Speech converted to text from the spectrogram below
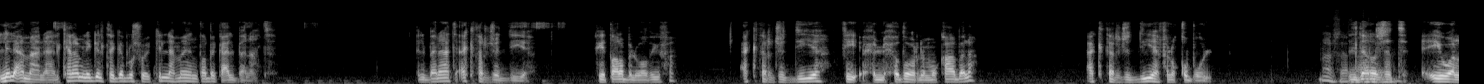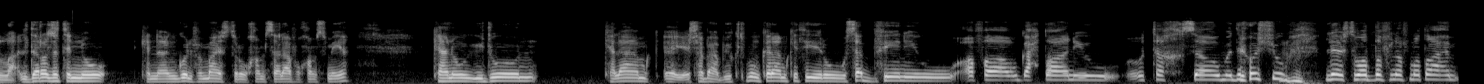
للأمانة الكلام اللي قلته قبل شوي كله ما ينطبق على البنات. البنات أكثر جدية في طلب الوظيفة أكثر جدية في الحضور للمقابلة أكثر جدية في القبول. ما شاء الله لدرجة إي والله لدرجة إنه كنا نقول في مايسترو 5500 كانوا يجون كلام إيه، شباب يكتبون كلام كثير وسب فيني وأفا وقحطاني وتخسى ومدري وشو. ليش توظفنا في مطاعم؟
